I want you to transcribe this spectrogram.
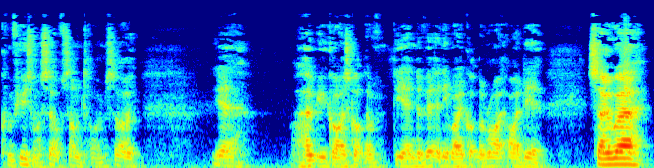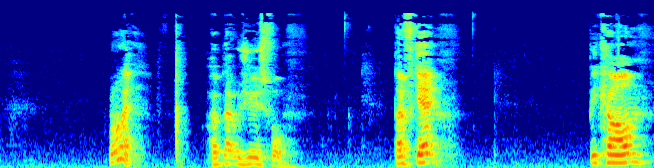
confuse myself sometimes. So, yeah, I hope you guys got the, the end of it anyway, got the right idea. So, uh, right, hope that was useful. Don't forget, be calm,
